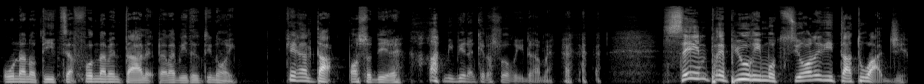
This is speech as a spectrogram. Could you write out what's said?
una notizia fondamentale per la vita di tutti noi. Che in realtà posso dire, ah, mi viene anche da sorridere a me. Sempre più rimozione di tatuaggi.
